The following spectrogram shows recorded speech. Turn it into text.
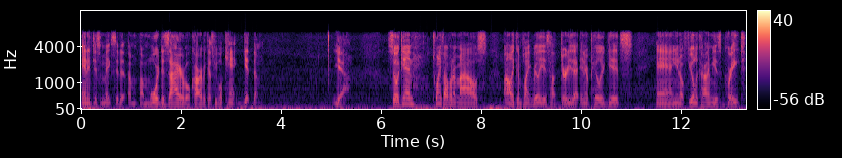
and it just makes it a, a, more desirable car because people can't get them. Yeah. So again, 2,500 miles. My only complaint really is how dirty that inner pillar gets, and you know, fuel economy is great.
